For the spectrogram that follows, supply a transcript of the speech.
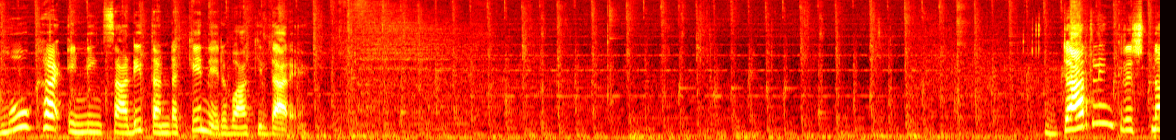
ಅಮೋಘ ಇನ್ನಿಂಗ್ಸ್ ಆಡಿ ತಂಡಕ್ಕೆ ನೆರವಾಗಿದ್ದಾರೆ. ಡಾರ್ಲಿಂಗ್ ಕೃಷ್ಣ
